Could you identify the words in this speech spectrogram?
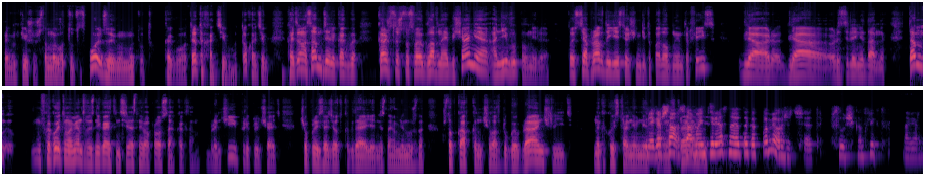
прям пишут, что мы вот тут используем, и мы тут как бы вот это хотим, вот то хотим. Хотя на самом деле как бы кажется, что свое главное обещание они выполнили. То есть у тебя, правда, есть очень гитоподобный интерфейс для, для разделения данных. Там в какой-то момент возникают интересные вопросы, а как там бранчи переключать, что произойдет, когда, я не знаю, мне нужно, чтобы капка начала в другой бранч лить, на какой стороне мне Мне кажется, са- самое интересное это как помержить все это в случае конфликтов, наверное.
